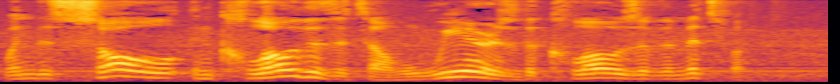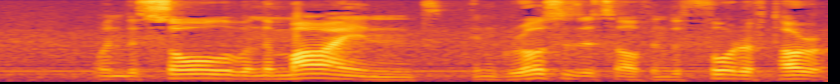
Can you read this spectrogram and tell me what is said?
When the soul encloses itself, wears the clothes of the mitzvah, when the soul, when the mind engrosses itself in the thought of Torah,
